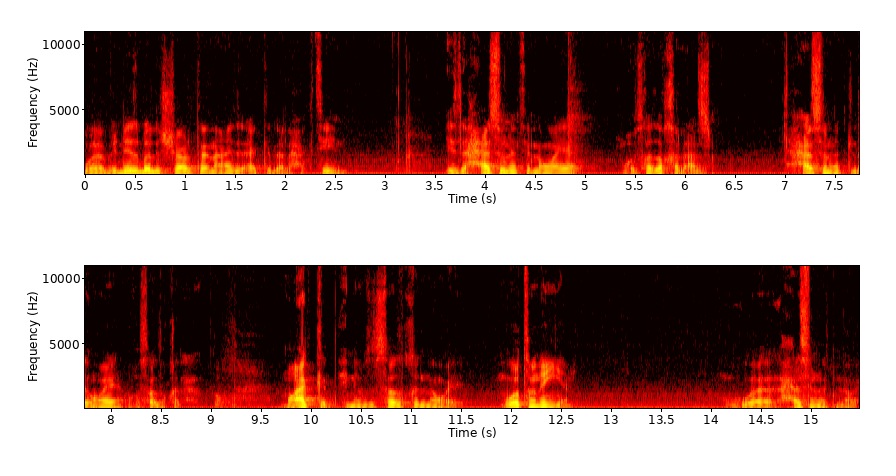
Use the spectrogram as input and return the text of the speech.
وبالنسبة للشرط أنا عايز اكد على حاجتين. إذا حسنت النوايا وصدق العزم. حسنت النوايا وصدق العزم. مؤكد إن إذا صدق النوايا وطنيا وحسنت النوايا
